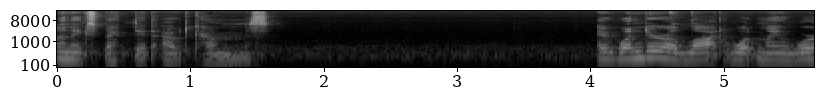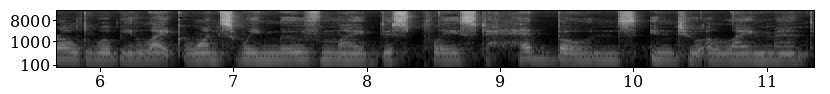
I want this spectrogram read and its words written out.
unexpected outcomes. I wonder a lot what my world will be like once we move my displaced head bones into alignment.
